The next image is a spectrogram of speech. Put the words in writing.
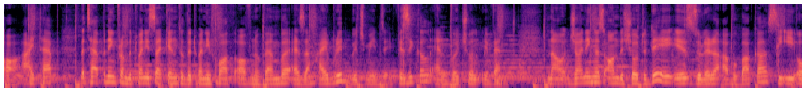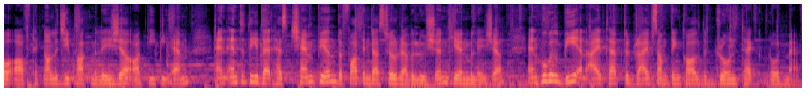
or ITAP, that's happening from the 22nd to the 24th of November as a hybrid, which means a physical and virtual event. Now, joining us on the show today is Dzuleira Abu Bakar, CEO of Technology Park Malaysia, or TPM, an entity that has championed the fourth industrial revolution here in Malaysia, and who will be at ITAP to drive something called the Drone Tech roadmap.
